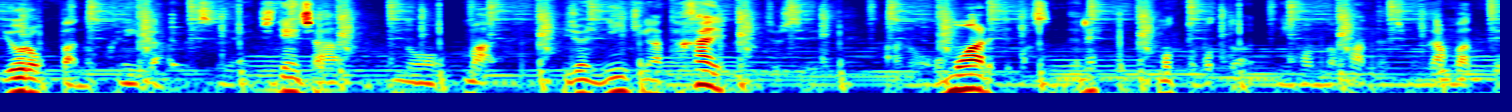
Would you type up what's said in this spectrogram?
ヨーロッパの国からですね自転車のまあ非常に人気が高い国としてあの思われてますんでね。もっともっと日本のファンたちも頑張って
